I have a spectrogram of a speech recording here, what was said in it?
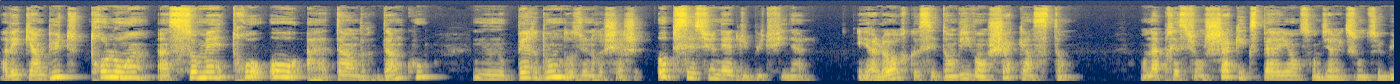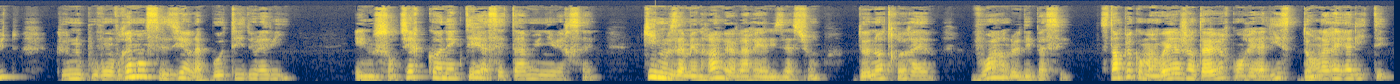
avec un but trop loin, un sommet trop haut à atteindre d'un coup, nous nous perdons dans une recherche obsessionnelle du but final. Et alors que c'est en vivant chaque instant, en appréciant chaque expérience en direction de ce but, que nous pouvons vraiment saisir la beauté de la vie et nous sentir connectés à cette âme universelle qui nous amènera vers la réalisation de notre rêve, voire le dépasser. C'est un peu comme un voyage intérieur qu'on réalise dans la réalité.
